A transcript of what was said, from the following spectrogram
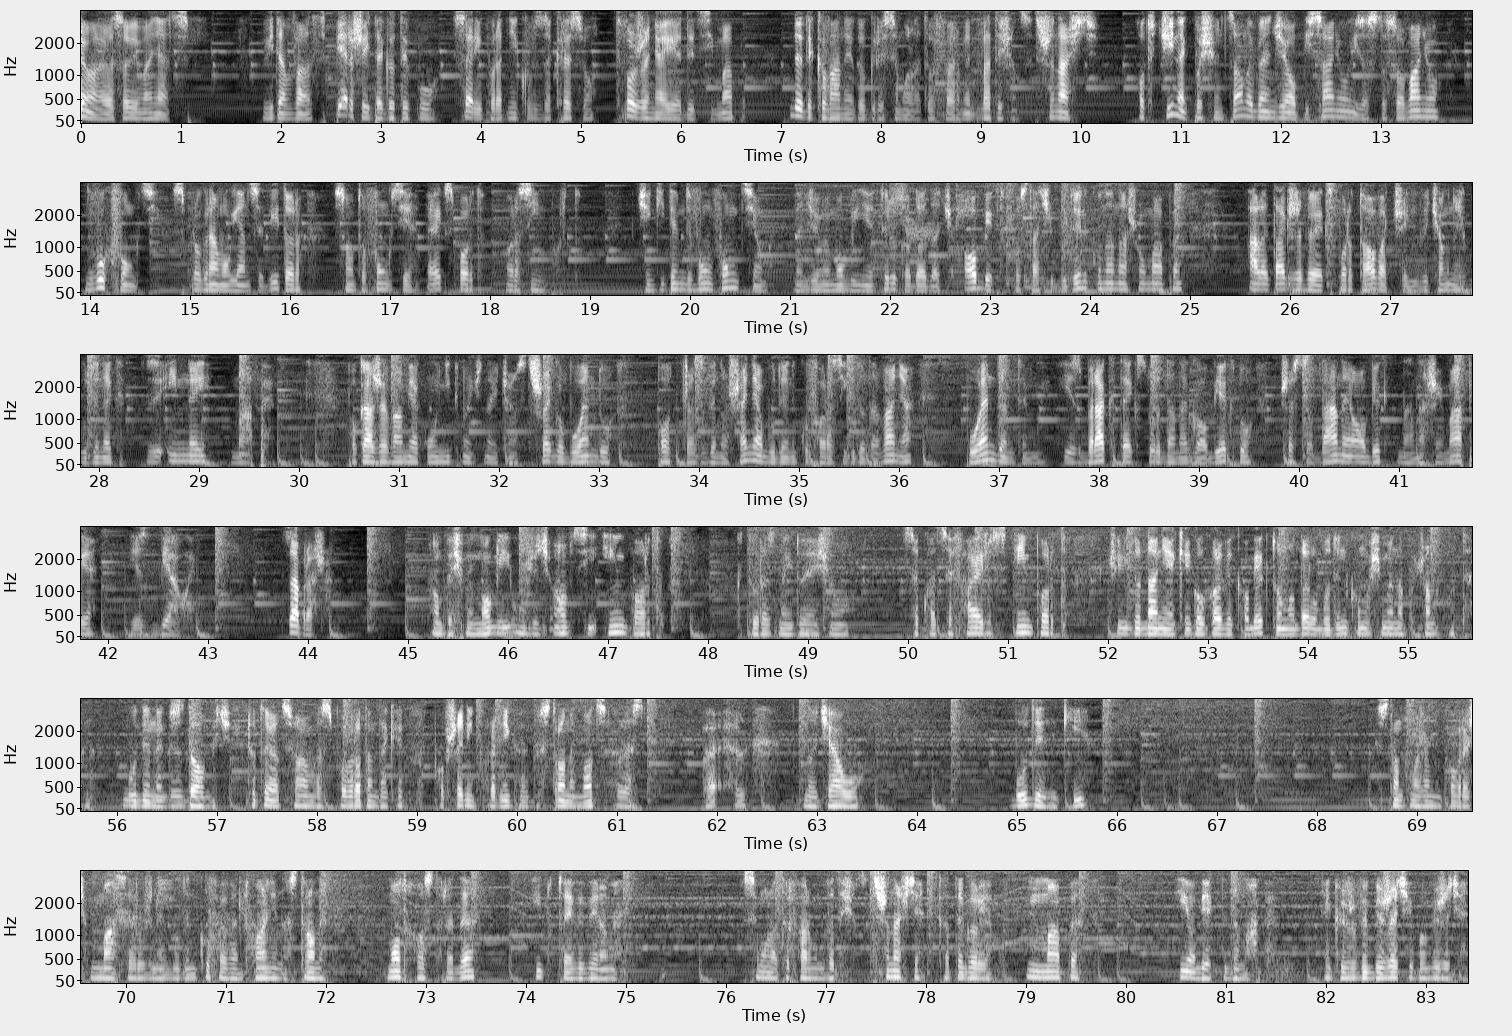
Siema, losowi maniacy. Witam Was w pierwszej tego typu serii poradników z zakresu tworzenia i edycji map dedykowanych do gry Simulator Farmy 2013. Odcinek poświęcony będzie opisaniu i zastosowaniu dwóch funkcji z programu Jans Editor. Są to funkcje export oraz import. Dzięki tym dwóm funkcjom będziemy mogli nie tylko dodać obiekt w postaci budynku na naszą mapę, ale także wyeksportować, czyli wyciągnąć budynek z innej mapy. Pokażę Wam, jak uniknąć najczęstszego błędu podczas wynoszenia budynków oraz ich dodawania. Błędem tym jest brak tekstur danego obiektu, przez co dany obiekt na naszej mapie jest biały. Zapraszam. Abyśmy mogli użyć opcji Import, która znajduje się w zakładce Files Import, czyli dodanie jakiegokolwiek obiektu, modelu budynku, musimy na początku ten budynek zdobyć. Tutaj odsyłam Was z powrotem, tak jak w poprzednich poradnikach, do strony moc.ls.pl do działu budynki. Stąd możemy pobrać masę różnych budynków, ewentualnie na stronę modhost.rd i tutaj wybieramy Simulator Farm 2013, kategoria mapę i obiekty do mapy. Jak już wybierzecie, pobierzecie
